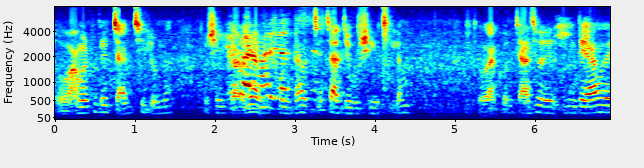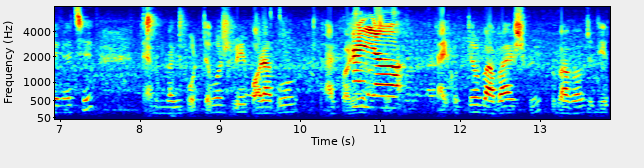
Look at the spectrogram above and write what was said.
তো আমার ফোনে চার্জ ছিল না। তো সেই কারণে আমি ফোনটা হচ্ছে চার্জে বসিয়েছিলাম। তো এখন চার্জ হয়ে দেওয়া হয়ে গেছে। এখন আমি পড়তে বসবে পড়াবো তারপরে তাই করতে ওর বাবা আসবে। ওর বাবাও যদিও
